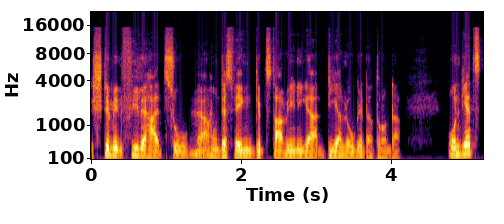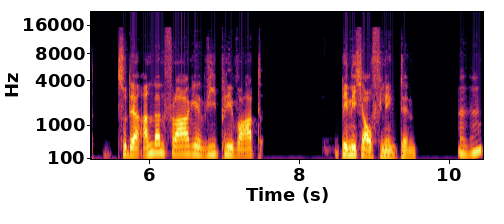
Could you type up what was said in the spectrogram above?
stimmen viele halt zu. Mhm. Ja, und deswegen gibt es da weniger Dialoge darunter. Und jetzt zu der anderen Frage, wie privat bin ich auf LinkedIn? Mhm.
